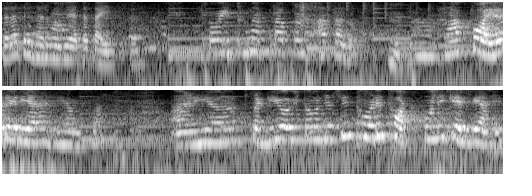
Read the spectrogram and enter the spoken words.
चला तर घर बघूया आता ताईचं. सो इथून आता आपण आत आलो. हा फॉयर एरिया आहे आमचा. आणि सगळी गोष्ट म्हणजे अशी थोडी थॉटफुली केली आहे.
